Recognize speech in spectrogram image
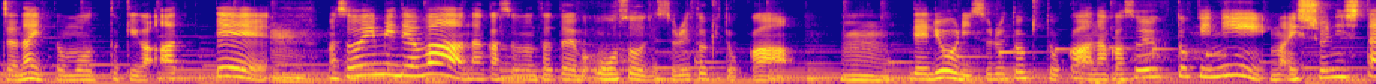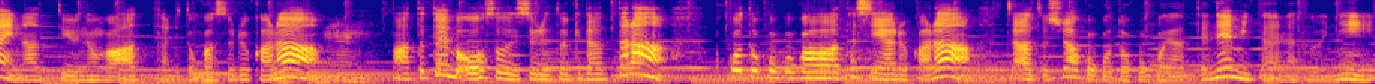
じゃないと思う時があって、うん。まあ、そういう意味ではなんかその例えば大掃除する時とかうん、で料理する時とかなんかそういう時に、まあ、一緒にしたいなっていうのがあったりとかするから、うん。まあ、例えば大掃除する時だったらこことここが私やるからじゃあ私はこことここやってねみたいな風に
